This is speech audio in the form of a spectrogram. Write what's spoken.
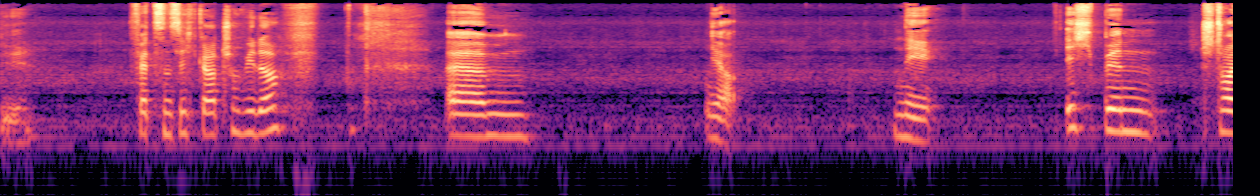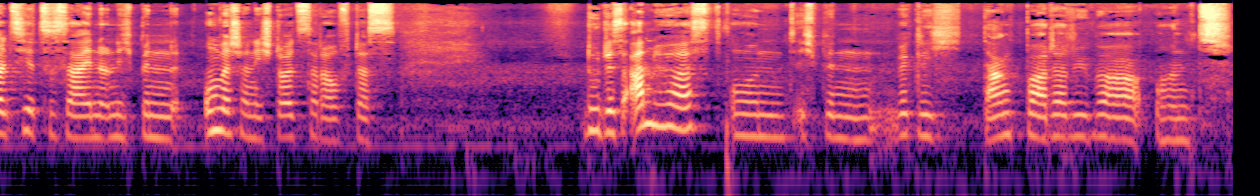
Die fetzen sich gerade schon wieder. ähm, ja. Nee. Ich bin stolz hier zu sein und ich bin unwahrscheinlich stolz darauf, dass du das anhörst und ich bin wirklich dankbar darüber und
